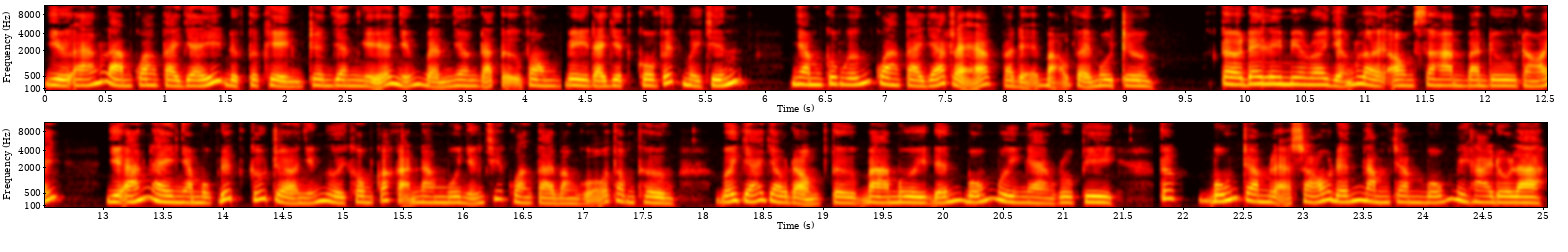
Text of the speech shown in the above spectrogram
dự án làm quan tài giấy được thực hiện trên danh nghĩa những bệnh nhân đã tử vong vì đại dịch COVID-19, nhằm cung ứng quan tài giá rẻ và để bảo vệ môi trường. Tờ Daily Mirror dẫn lời ông Saham Bandu nói, Dự án này nhằm mục đích cứu trợ những người không có khả năng mua những chiếc quan tài bằng gỗ thông thường với giá dao động từ 30 đến 40 ngàn rupee, tức 406 đến 542 đô la,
